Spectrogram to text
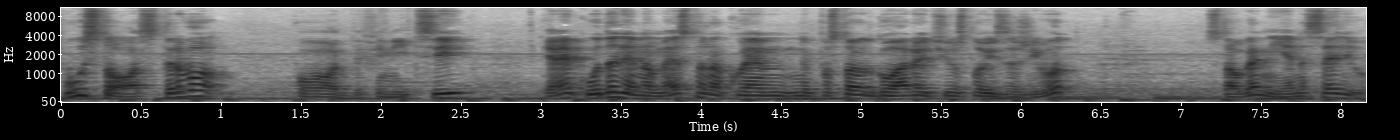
Pusto ostrvo, po definiciji, je neko udaljeno mesto na kojem ne postoje odgovarajući uslovi za život, stoga nije naseljivo.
